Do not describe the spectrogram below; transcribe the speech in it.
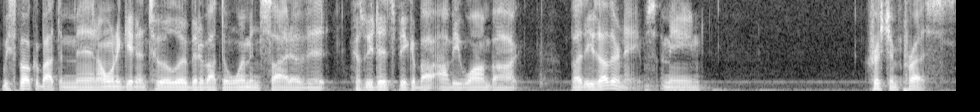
We spoke about the men. I want to get into a little bit about the women's side of it because we did speak about Abby Wambach, but these other names. I mean, Christian Press.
